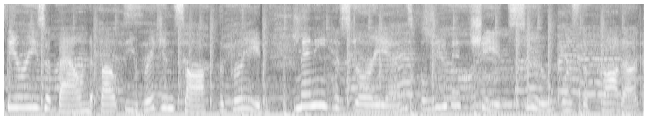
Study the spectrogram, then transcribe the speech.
Theories abound about the origins of the breed. Many historians believe that Shih Tzu was the product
